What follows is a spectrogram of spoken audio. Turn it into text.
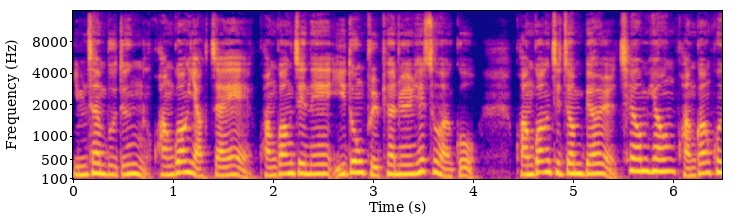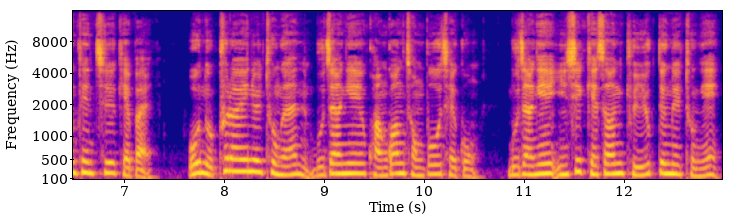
임산부 등 관광 약자의 관광지 내 이동 불편을 해소하고 관광 지점별 체험형 관광 콘텐츠 개발, 온 오프라인을 통한 무장애 관광 정보 제공, 무장애 인식 개선 교육 등을 통해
